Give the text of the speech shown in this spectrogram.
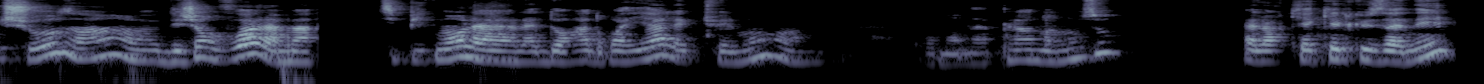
choses. Hein. Déjà, on voit là, typiquement la, la, dorade royale actuellement, euh, on en a plein dans nos eaux. Alors qu'il y a quelques années,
